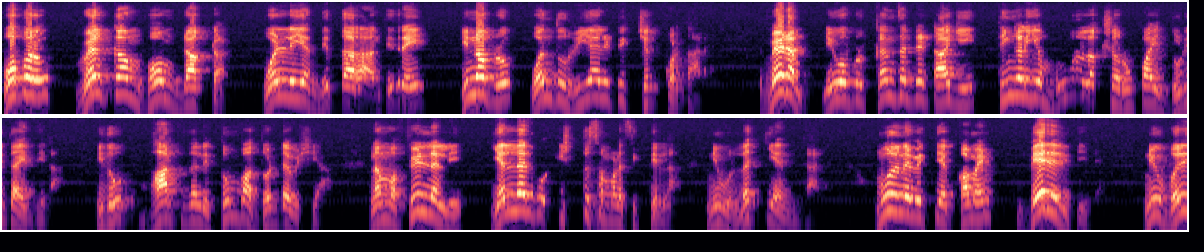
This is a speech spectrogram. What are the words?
ಒಬ್ಬರು, ವೆಲ್ಕಮ್ ಹೋಮ್ ಡಾಕ್ಟರ್, ಒಳ್ಳೆಯ ನಿರ್ಧಾರ ಅಂತಿದ್ರೆ ಇನ್ನೊಬ್ರು ಒಂದು ರಿಯಾಲಿಟಿ ಚೆಕ್ ಕೊಡ್ತಾರೆ. ಮೇಡಮ್ ನೀವೊಬ್ರು ಕನ್ಸಲ್ಟೆಂಟ್ ಆಗಿ ತಿಂಗಳಿಗೆ ಮೂರು ಲಕ್ಷ ರೂಪಾಯಿ ದುಡಿತಾ ಇದ್ದೀರಾ? ಇದು ಭಾರತದಲ್ಲಿ ತುಂಬಾ ದೊಡ್ಡ ವಿಷಯ. ನಮ್ಮ ಫೀಲ್ಡ್ನಲ್ಲಿ ಎಲ್ಲರಿಗೂ ಇಷ್ಟು ಸಂಬಳ ಸಿಗ್ತಿಲ್ಲ. ನೀವು ಲಕ್ಕಿ ಅಂದಿದ್ದಾರೆ ಮೂರನೇ ವ್ಯಕ್ತಿಯ ಕಾಮೆಂಟ್ ಬೇರೆ ರೀತಿ ಇದೆ. ನೀವು ಬರೀ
